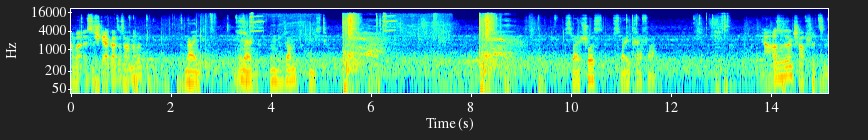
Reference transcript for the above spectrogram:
Aber ist es stärker als das andere? Nein. Nein, insgesamt nicht. Zwei Schuss, zwei Treffer. Ja, also sind Scharfschützen.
